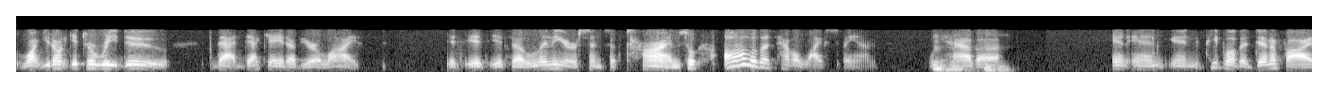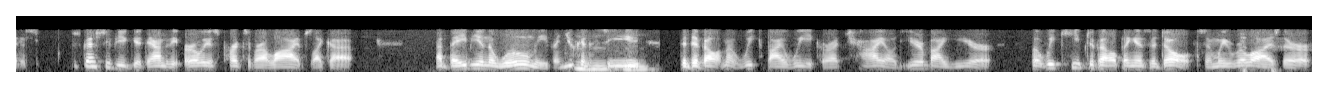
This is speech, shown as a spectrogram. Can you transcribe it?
What you don't get to redo that decade of your life. It, it it's a linear sense of time. So all of us have a lifespan. We Mhm. have a Mhm. and and and people have identified, especially if you get down to the earliest parts of our lives, like a a baby in the womb. Even you can Mhm. see Mhm. the development week by week, or a child year by year. But we keep developing as adults, and we realize there are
